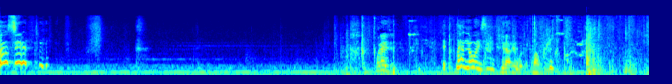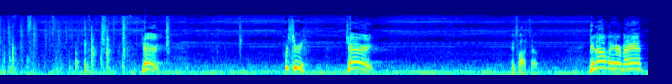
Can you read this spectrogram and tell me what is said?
Oh, shit. What is it? It, that noise. Get out of here with me. Come on. Jerry! Where's Jerry? Jerry! His lights out. Get over here, man!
